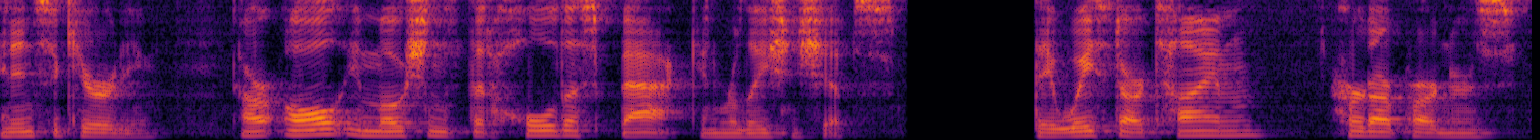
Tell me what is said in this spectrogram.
and insecurity are all emotions that hold us back in relationships. They waste our time, hurt our partners,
